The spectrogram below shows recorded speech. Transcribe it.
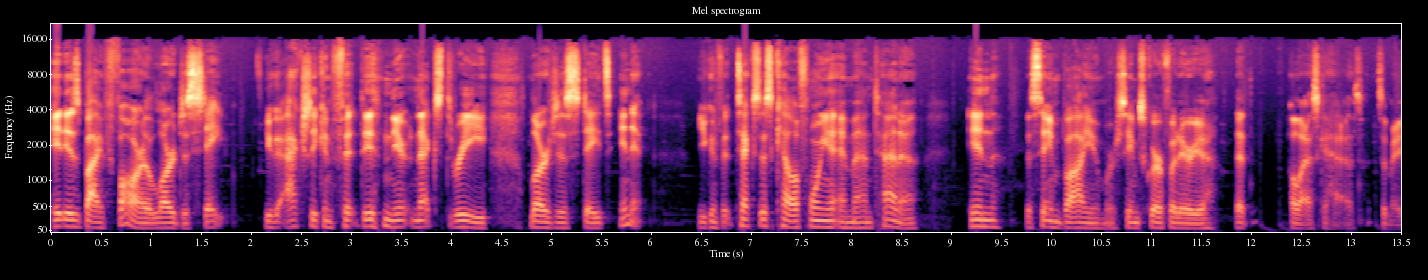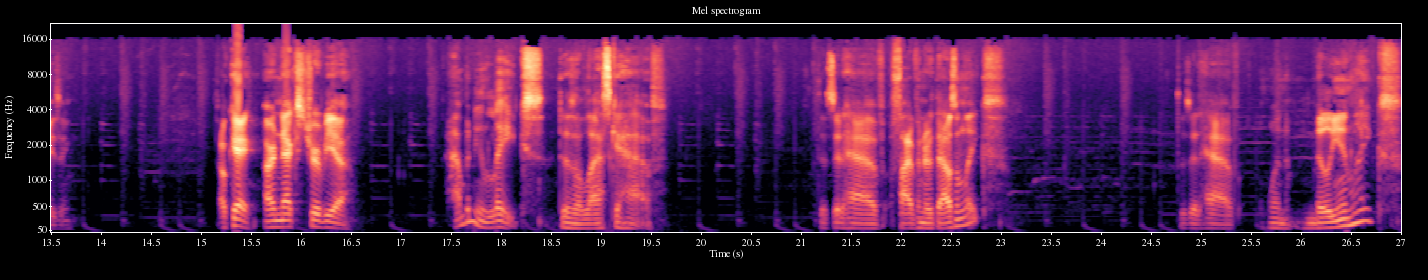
It is by far the largest state. You actually can fit the near, next three largest states in it. You can fit Texas, California, and Montana in the same volume or same square foot area that Alaska has. It's amazing. Okay, our next trivia. How many lakes does Alaska have? Does it have 500,000 lakes? Does it have 1 million lakes?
